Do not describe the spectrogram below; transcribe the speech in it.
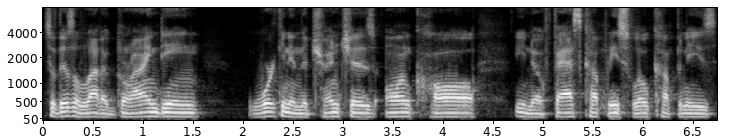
So there's a lot of grinding, working in the trenches, on call, you know, fast companies, slow companies.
